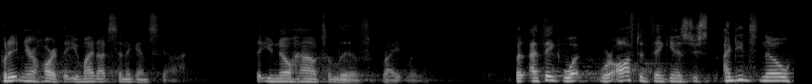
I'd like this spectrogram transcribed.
Put it in your heart that you might not sin against God, that you know how to live rightly. But I think what we're often thinking is just, I need to know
